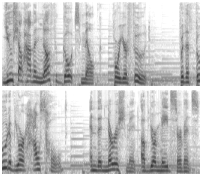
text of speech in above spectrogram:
You shall have enough goat's milk for your food, for the food of your household, and the nourishment of your maidservants.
